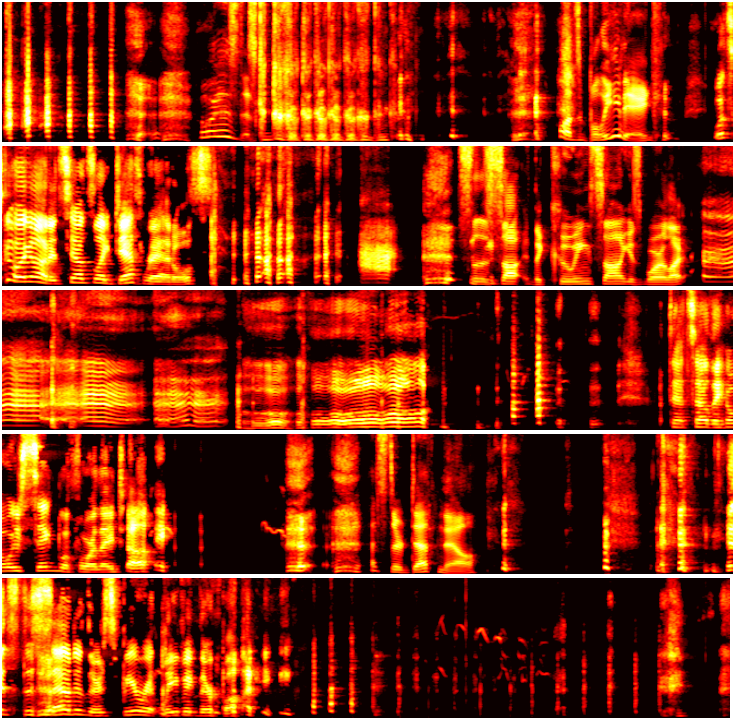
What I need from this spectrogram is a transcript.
what is this? well, it's bleeding. What's going on? It sounds like death rattles. so the song, the cooing song is more like. Oh. That's how they always sing before they die. That's their death knell. it's the sound of their spirit leaving their body.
